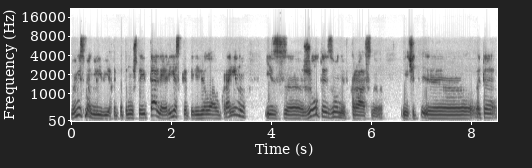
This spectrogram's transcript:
но не смогли въехать, потому что Италия резко перевела Украину из э, желтой зоны в красную. Значит, э, это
